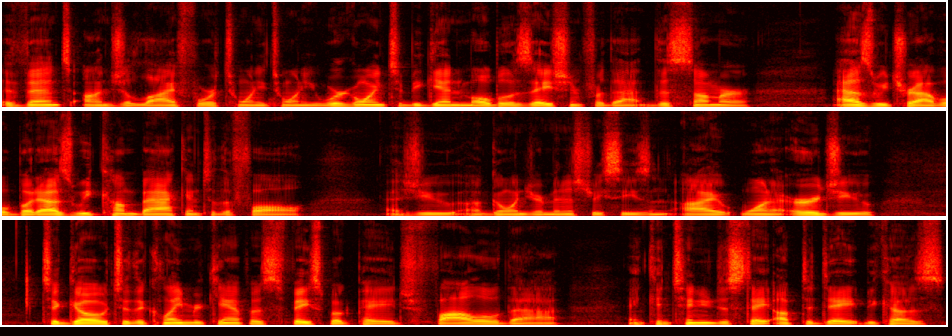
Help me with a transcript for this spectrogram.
event on July 4th, 2020. We're going to begin mobilization for that this summer as we travel, but as we come back into the fall, as you uh, go into your ministry season, I want to urge you to go to the Claim Your Campus Facebook page, follow that, and continue to stay up to date because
